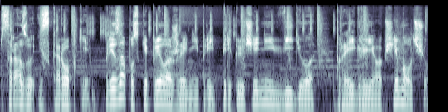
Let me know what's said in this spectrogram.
сразу из коробки. При запуске приложений, при переключении видео, про игры я вообще молчу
